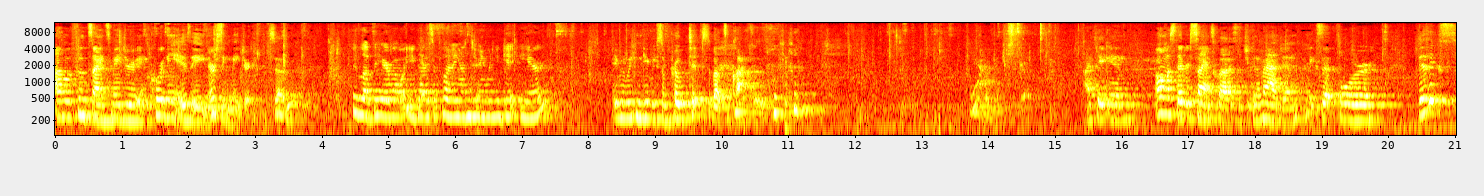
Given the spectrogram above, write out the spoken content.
I'm a food science major, and Courtney is a nursing major. So We'd love to hear about what you guys are planning on doing when you get here. maybe we can give you some pro tips about some classes. Yeah. I've taken almost every science class that you can imagine, except for physics.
